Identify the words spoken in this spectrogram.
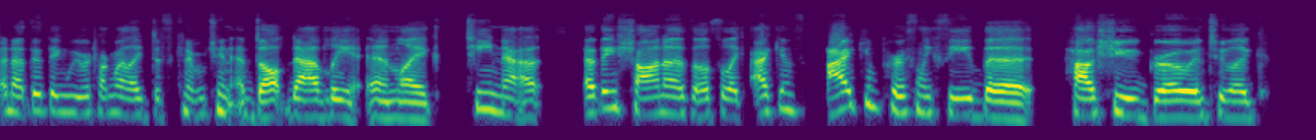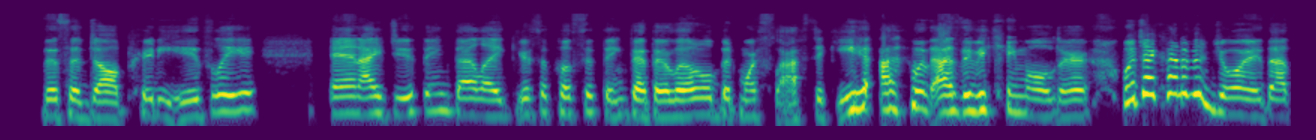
another thing we were talking about like disconnect between adult Natalie and like teen Nat. I think Shauna is also like I can I can personally see the how she would grow into like this adult pretty easily. And I do think that like you're supposed to think that they're a little bit more slapsticky as, they became older, which I kind of enjoy that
